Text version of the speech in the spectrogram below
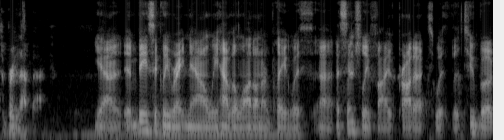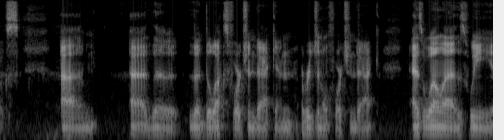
to bring that back. Yeah, it, basically, right now we have a lot on our plate with uh, essentially five products, with the two books, um, uh, the the deluxe fortune deck and original fortune deck, as well as we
